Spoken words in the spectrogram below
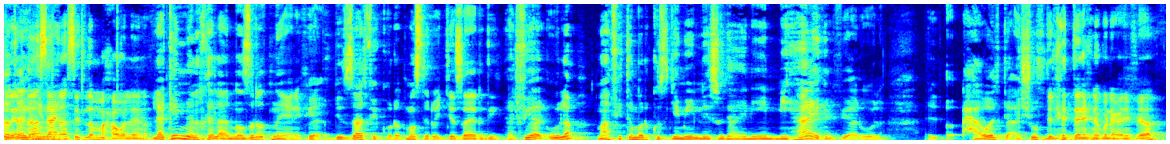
نقطة للناس. الناس يتلموا حوالينا لكن من خلال نظرتنا يعني في بالذات في كرة مصر والجزائر دي الفئة الأولى ما في تمركز جميل للسودانيين نهائي في الفئة الأولى حاولت أشوف دي الحتة اللي إحنا كنا قاعدين فيها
